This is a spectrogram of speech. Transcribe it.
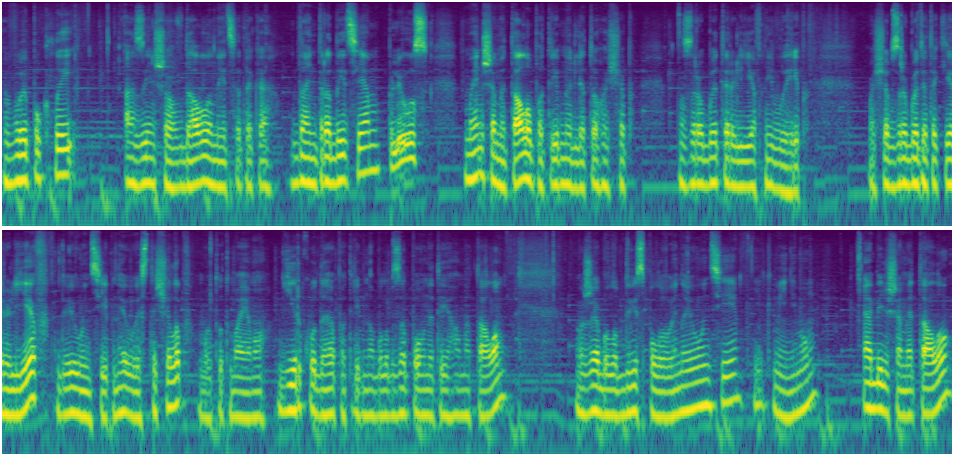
випуклий, а з іншого вдавлений. Це така дань традиціям. Плюс менше металу потрібно для того, щоб зробити рельєфний виріб. Бо щоб зробити такий рельєф, дві унції б не вистачило б, бо тут маємо дірку, де потрібно було б заповнити його металом. Вже було б 2,5 унції, як мінімум. А більше металу,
